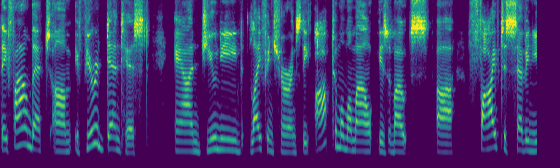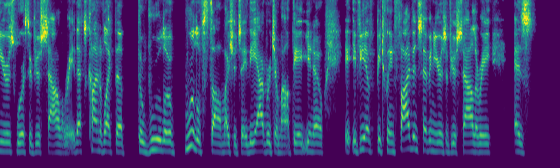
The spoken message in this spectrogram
they found that um, if you're a dentist and you need life insurance, the optimum amount is about uh, five to seven years worth of your salary. That's kind of like the the rule of rule of thumb, I should say, the average amount. The you know, if you have between five and seven years of your salary as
